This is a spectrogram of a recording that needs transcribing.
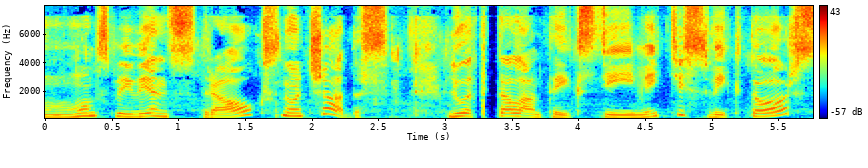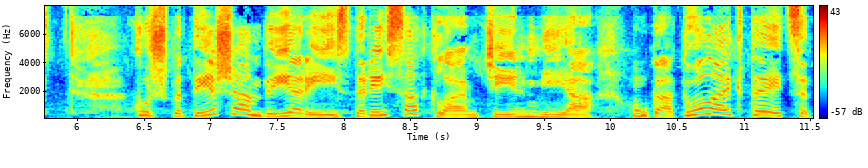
mums bija viens draugs no Čadas. Ļoti talantīgs ķīmiķis, Viktors, kurš patiešām bija arī izdarījis atklājumu ķīmijā. Un kā tolaik teica,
